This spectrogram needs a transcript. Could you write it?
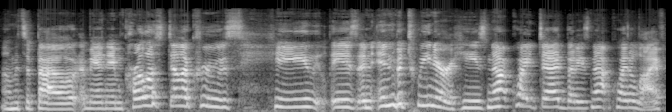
Um, it's about a man named Carlos de la Cruz. He is an in betweener. He's not quite dead, but he's not quite alive.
